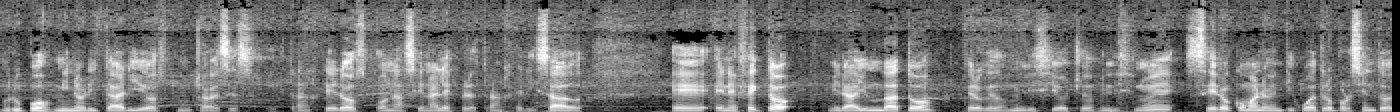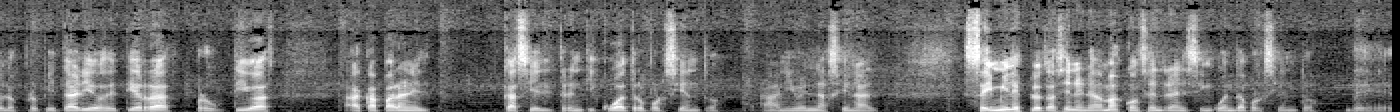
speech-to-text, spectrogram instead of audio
grupos minoritarios, muchas veces extranjeros o nacionales pero extranjerizados. Eh, en efecto, mira, hay un dato, creo que 2018-2019, 0,94% de los propietarios de tierras productivas acaparan el, casi el 34% a nivel nacional. 6.000 explotaciones nada más concentran el 50% de,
